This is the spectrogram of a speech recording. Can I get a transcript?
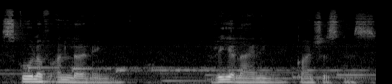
School of Unlearning Realigning Consciousness.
